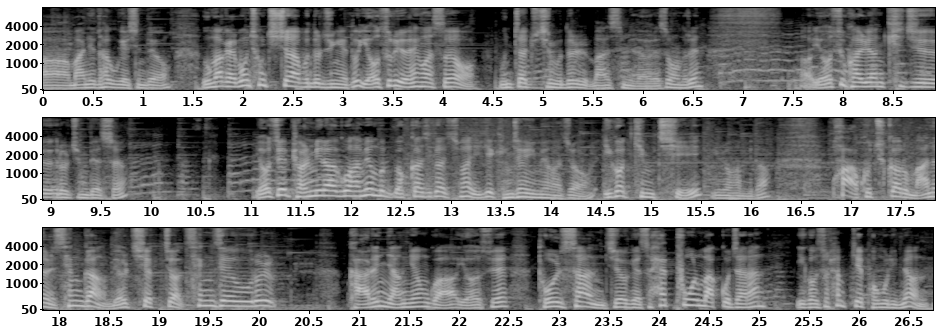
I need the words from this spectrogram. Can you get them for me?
어, 많이들 하고 계신데요. 음악 앨범 청취자분들 중에도 여수로 여행 왔어요. 문자 주신 분들 많습니다. 그래서 오늘은 어, 여수 관련 퀴즈를 준비했어요. 여수의 별미라고 하면 뭐 몇 가지가 있지만 이게 굉장히 유명하죠. 이것 김치 유명합니다. 파, 고춧가루, 마늘, 생강, 멸치액젓, 생새우를 가른 양념과 여수의 돌산 지역에서 해풍을 맞고 자란 이것을 함께 버무리면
